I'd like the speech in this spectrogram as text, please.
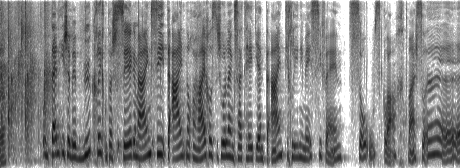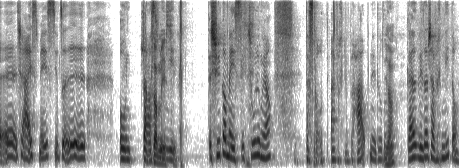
ja. Und dann ist eben wirklich, und das war sehr gemein, der eine nachher heim aus der Schule und gesagt, hey, die haben den einen kleinen Messi-Fan so ausgelacht, weißt so, äh, äh, äh scheiß Messi und so. Äh. Und das Sugar Messi. Das Sugar Messi, Entschuldigung, ja. Das geht einfach überhaupt nicht, oder? Ja. Gell? Weil das ist einfach nieder.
